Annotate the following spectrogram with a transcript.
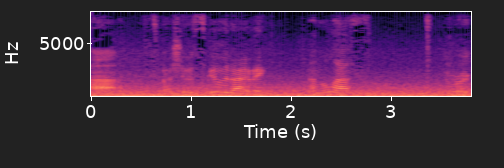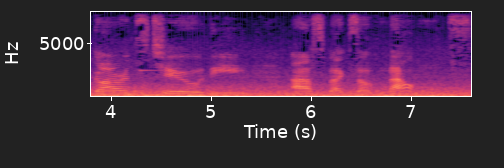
uh, especially with scuba diving. Nonetheless, in regards to the aspects of mountains,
